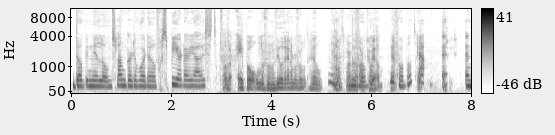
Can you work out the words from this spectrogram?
dopingmiddelen om slanker te worden... of gespierder juist. Valt er EPO onder voor een wielrenner bijvoorbeeld? Heel ja, maar wel actueel. Ja. Bijvoorbeeld, ja. Precies. En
